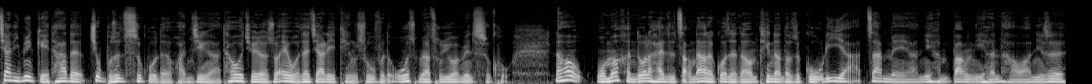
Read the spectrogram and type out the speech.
家里面给他的就不是吃苦的环境啊，他会觉得说，哎，我在家里挺舒服的，我为什么要出去外面吃苦？然后我们很多的孩子长大的过程当中，听到都是鼓励啊、赞美啊，你很棒，你很好啊，你是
